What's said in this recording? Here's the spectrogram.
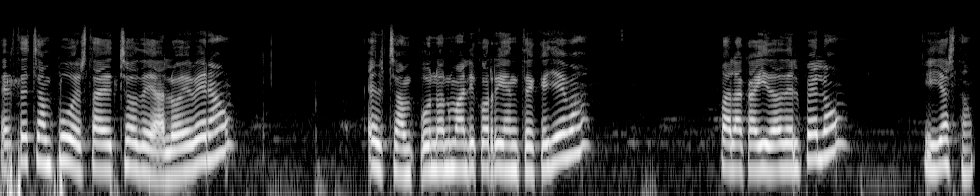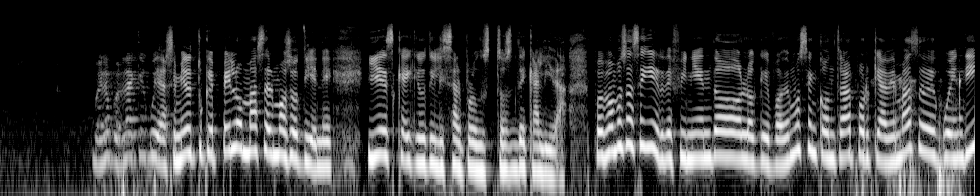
Este champú está hecho de aloe vera, el champú normal y corriente que lleva, para la caída del pelo y ya está. Bueno, pues hay que cuidarse. Mira tú qué pelo más hermoso tiene. Y es que hay que utilizar productos de calidad. Pues vamos a seguir definiendo lo que podemos encontrar, porque además, de Wendy,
